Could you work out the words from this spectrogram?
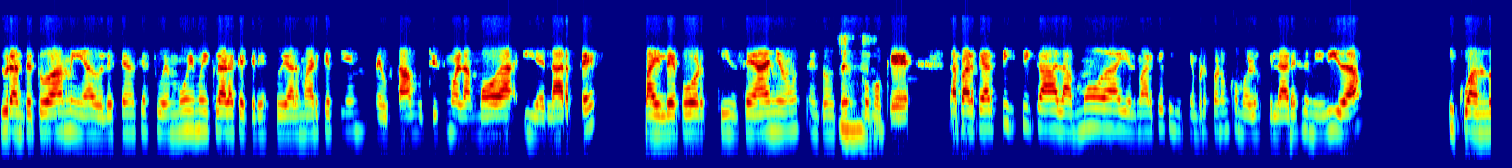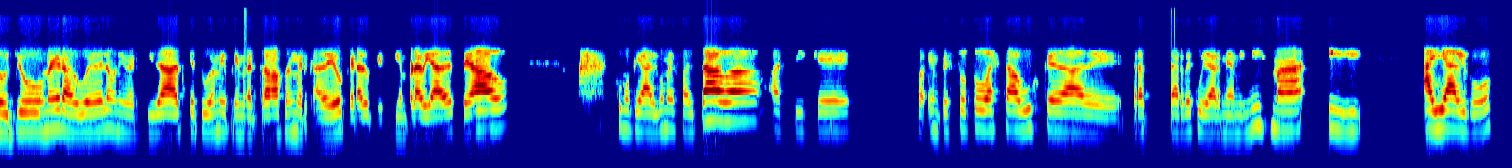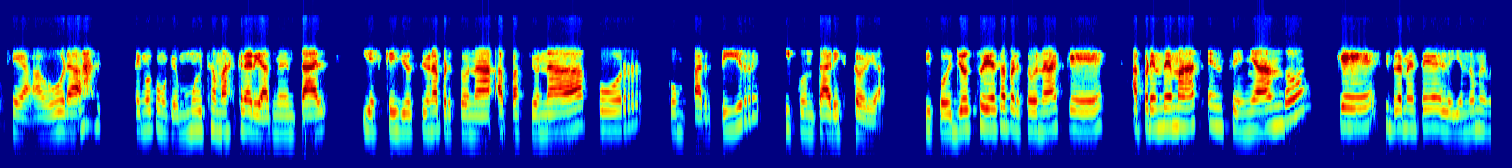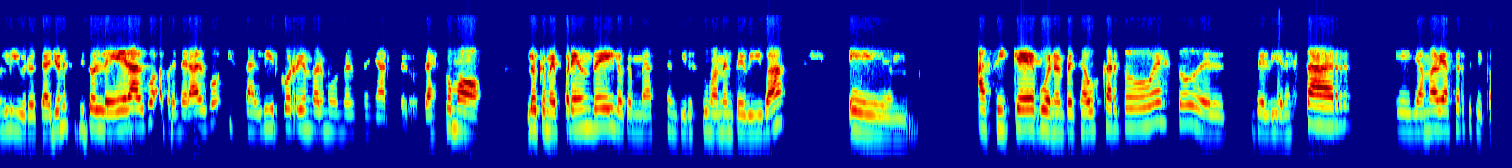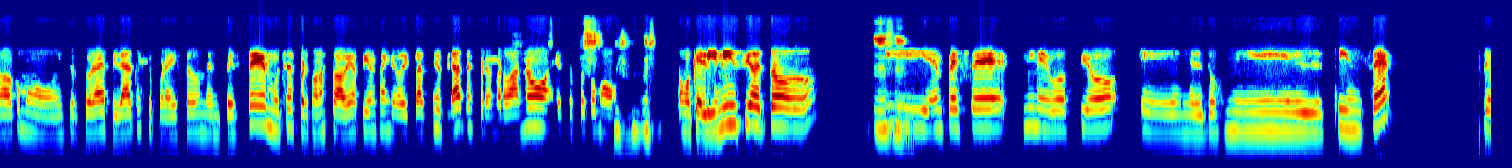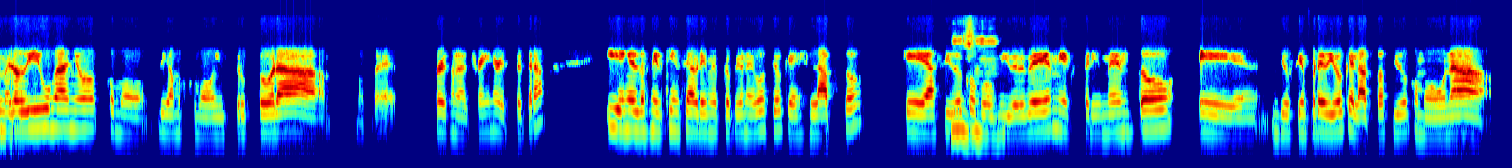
Durante toda mi adolescencia estuve muy, muy clara que quería estudiar marketing, me gustaba muchísimo la moda y el arte bailé por 15 años, entonces como que la parte artística, la moda y el marketing siempre fueron como los pilares de mi vida. Y cuando yo me gradué de la universidad, que tuve mi primer trabajo en mercadeo, que era lo que siempre había deseado, como que algo me faltaba, así que empezó toda esta búsqueda de tratar de cuidarme a mí misma y hay algo que ahora tengo como que mucha más claridad mental y es que yo soy una persona apasionada por compartir y contar historias. Tipo, yo soy esa persona que aprende más enseñando que simplemente leyéndome un libro. O sea, yo necesito leer algo, aprender algo y salir corriendo al mundo a enseñárselo. O sea, es como lo que me prende y lo que me hace sentir sumamente viva. Eh, así que, bueno, empecé a buscar todo esto del, del bienestar, eh, ya me había certificado como instructora de pilates, que por ahí fue donde empecé. Muchas personas todavía piensan que doy clases de pilates, pero en verdad no. Eso fue como, como que el inicio de todo. Y empecé mi negocio en el 2015. Primero di un año como, digamos, como instructora, no sé, personal trainer, etc. Y en el 2015 abrí mi propio negocio, que es Lapso, que ha sido como mi bebé, mi experimento, eh, yo siempre digo que el acto ha sido como una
